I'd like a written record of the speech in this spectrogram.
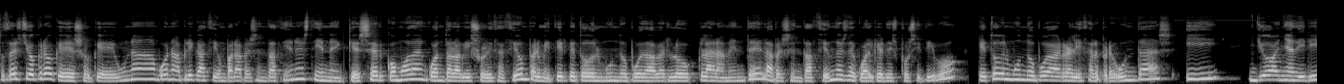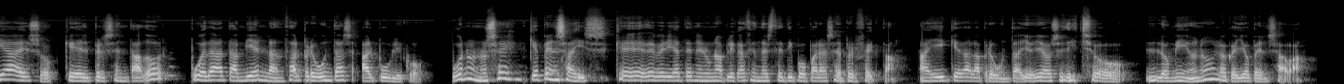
Entonces yo creo que eso, que una buena aplicación para presentaciones tiene que ser cómoda en cuanto a la visualización, permitir que todo el mundo pueda verlo claramente, la presentación desde cualquier dispositivo, que todo el mundo pueda realizar preguntas y yo añadiría eso, que el presentador pueda también lanzar preguntas al público. Bueno, no sé, ¿qué pensáis que debería tener una aplicación de este tipo para ser perfecta? Ahí queda la pregunta. Yo ya os he dicho lo mío, ¿no? Lo que yo pensaba.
